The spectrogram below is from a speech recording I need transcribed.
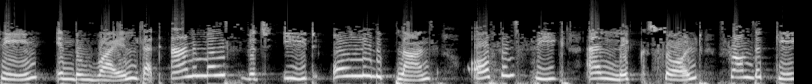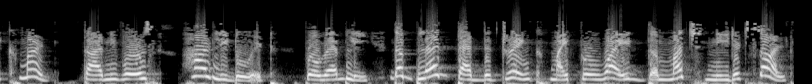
seen in the wild that animals which eat only the plants often seek and lick salt from the cake mud. Carnivores hardly do it. Probably the blood that they drink might provide the much needed salt.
